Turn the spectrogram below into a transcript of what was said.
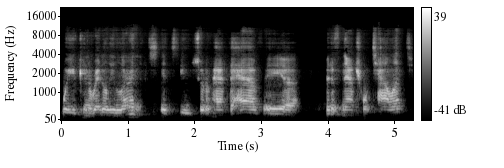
where you can readily learn this. It's you sort of have to have a, a uh, bit of natural talent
